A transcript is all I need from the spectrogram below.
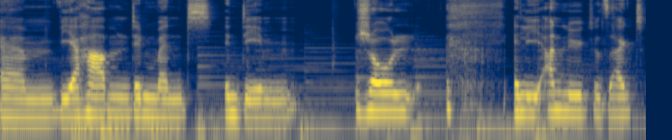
Ähm, wir haben den Moment, in dem Joel Ellie anlügt und sagt,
